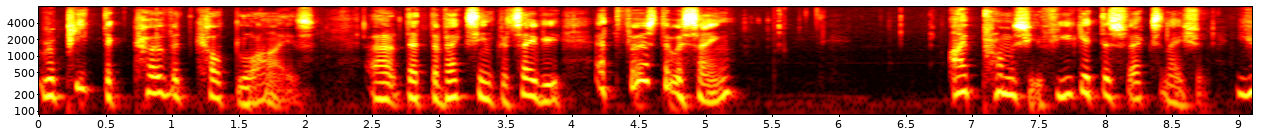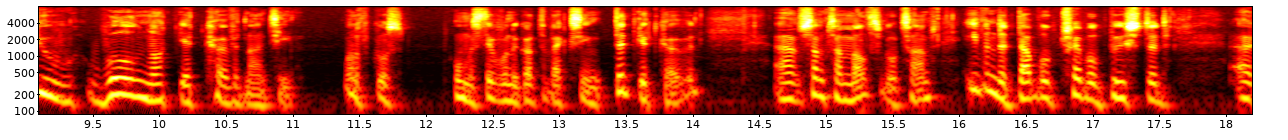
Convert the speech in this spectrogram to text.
repeat the COVID cult lies uh, that the vaccine could save you, at first they were saying, I promise you, if you get this vaccination, you will not get COVID 19. Well, of course, almost everyone who got the vaccine did get COVID, uh, sometimes multiple times. Even the double, treble boosted uh,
